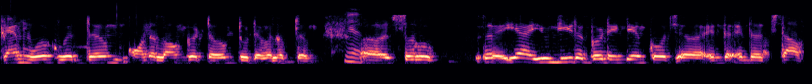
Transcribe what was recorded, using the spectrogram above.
can work with them on a longer term to develop them. Yeah. Uh, so uh, yeah, you need a good Indian coach uh, in the in the staff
